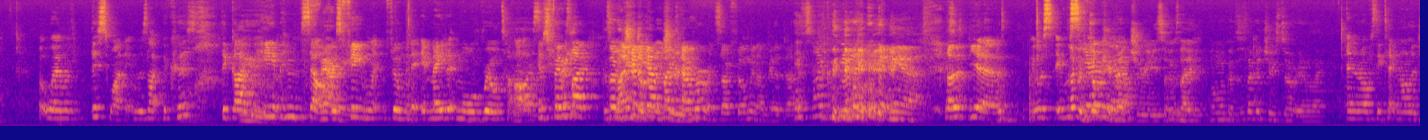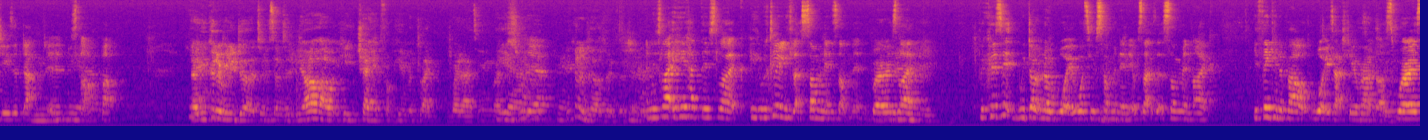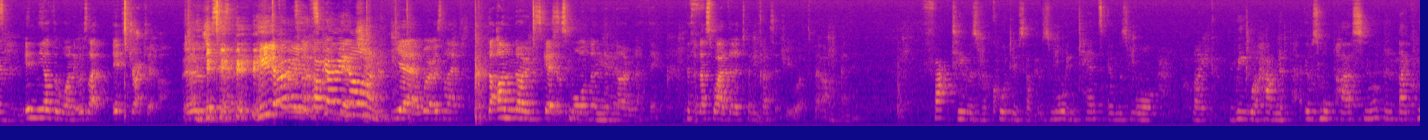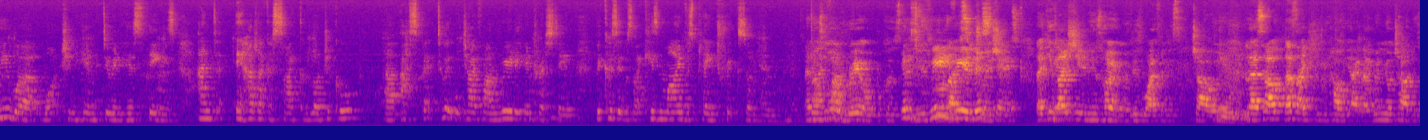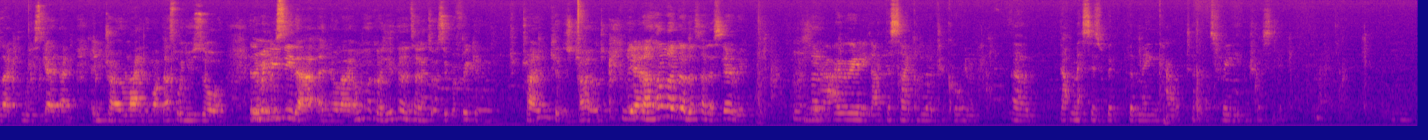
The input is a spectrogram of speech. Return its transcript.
But where with this one, it was like because the guy Mm. he himself was Very. filming, filming it, it made it more real to Yeah. us. It's It very- was like It's I'm like a gonna get my camera and start filming. I'm gonna die. It's like yeah. Was- yeah, it was it was, it was It's like a scary. documentary, so it's like, oh my god, this is like a true story. I'm like, And then obviously technology's adapted Mm, and yeah. stuff, but like you couldn't really do that in 2017. You know how he changed from human to like red lighting, like Yeah. screen? Yeah. You couldn't do that in 2017. And it's like he had this like he was clearly like summoning something, whereas like because it we don't know what it was he was summoning. It was like that something like you're thinking about what is actually around us, Exactly. whereas mm. in the other one it was like it's Dracula. It's just, We know what's going on. Yeah, whereas like the unknown scares us more than the known, I think, and that's why the 21st century works better. Fact he was recording himself, it was more intense, it was more like we were having a, it was more personal. Mhm. Like we were watching him doing his things and it had like a psychological uh, aspect to it, which I found really interesting because it was like his mind was playing tricks on him. And it was I more found- real because It was really real realistic. situations. Like he's Yeah. actually in his home with his wife and his child. Yeah. That's how. That's actually how you act. Like when your child is like really scared, like and you try to lighten them up. That's what you saw. And then when you see that and you're like, oh my god, he's gonna turn into a super freak and try and kill this child. And you're Yeah. like, oh my god, that's hella scary. Yeah, I really like the psychological impact um, that messes with the main character. That's really interesting.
